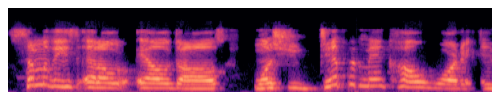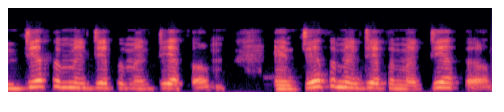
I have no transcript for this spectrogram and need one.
Some of these LOL dolls, once you dip them in cold water and dip them and dip them and dip them and dip them and dip them and dip them,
